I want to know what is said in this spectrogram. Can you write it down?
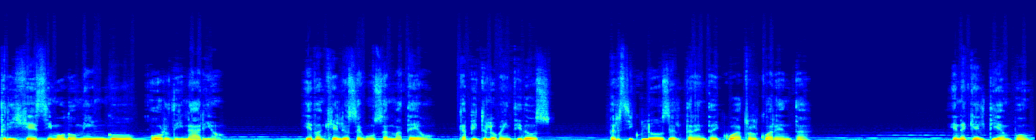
Trigésimo Domingo Ordinario. Evangelio según San Mateo, capítulo 22, versículos del 34 al 40. En aquel tiempo,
